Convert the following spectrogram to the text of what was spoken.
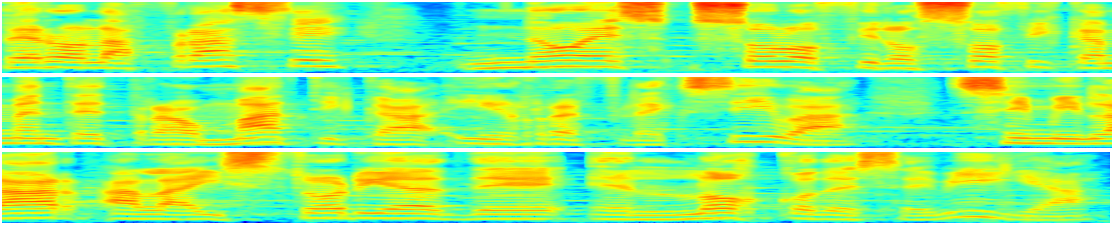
Pero la frase no es solo filosóficamente traumática y reflexiva, similar a la historia de El Loco de Sevilla,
